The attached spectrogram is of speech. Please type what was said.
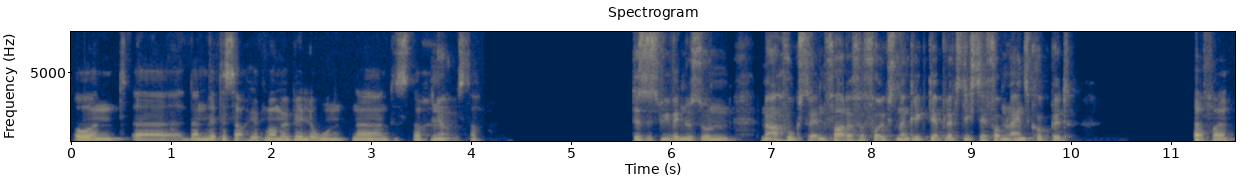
und äh, dann wird es auch irgendwann mal belohnt. Ne? Das ist doch, ja. ist doch. Das ist wie wenn du so einen Nachwuchsrennfahrer verfolgst und dann kriegt der plötzlich sein Formel 1 Cockpit. Ja, voll.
